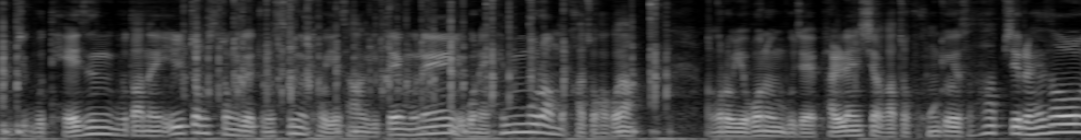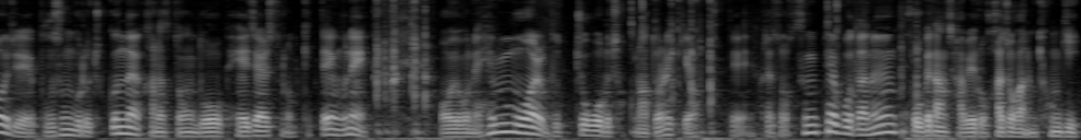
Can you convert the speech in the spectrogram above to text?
솔직히 뭐 대승보다는 1점수 정도의 좀 승을 더 예상하기 때문에 이번에 햄무를 한번 가져가거나 아, 그럼 이거는 뭐 이제 발렌시아가 좀 공격에서 삽질을 해서 이제 무승부로 좀 끝날 가능성도 배제할 수는 없기 때문에 어 이거는 햄무할 무 쪽으로 접근하도록 할게요. 네, 그래서 승패보다는 고배당 자비로 가져가는 경기.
